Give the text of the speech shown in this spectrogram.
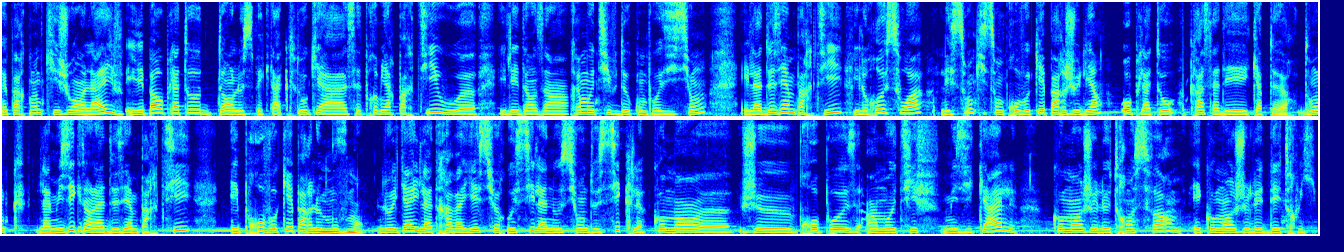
mais par contre qui joue en live. Il n'est pas au plateau dans le spectacle. Donc il y a cette première partie où euh, il est dans un vrai motif de composition. Et la deuxième partie, il reçoit les sons qui sont provoqués par Julien au plateau grâce à des capteurs. Donc la musique dans la deuxième partie est provoquée par le mouvement. Loya, il a travaillé sur aussi la notion de cycle, comment euh, je propose un motif musical, comment je le transforme et comment je le détruis.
